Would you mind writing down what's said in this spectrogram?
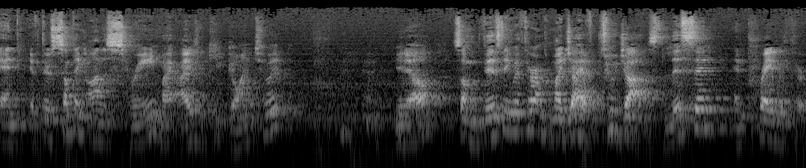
and if there's something on the screen, my eyes will keep going to it. You know? So I'm visiting with her. My job, I have two jobs listen and pray with her.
